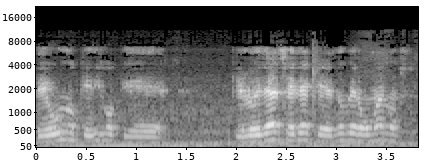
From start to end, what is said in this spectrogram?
de uno que dijo que, que lo ideal sería que no hubiera humanos.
